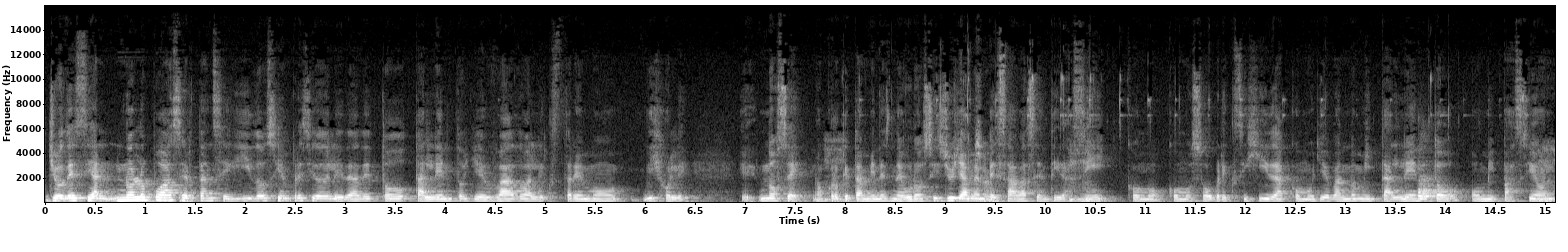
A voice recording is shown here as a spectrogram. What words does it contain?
yo decía, no lo puedo hacer tan seguido, siempre he sido de la idea de todo talento llevado al extremo, híjole, eh, no sé, no creo que también es neurosis, yo ya me Sí. empezaba a sentir así, como, como sobreexigida, como llevando mi talento o mi pasión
